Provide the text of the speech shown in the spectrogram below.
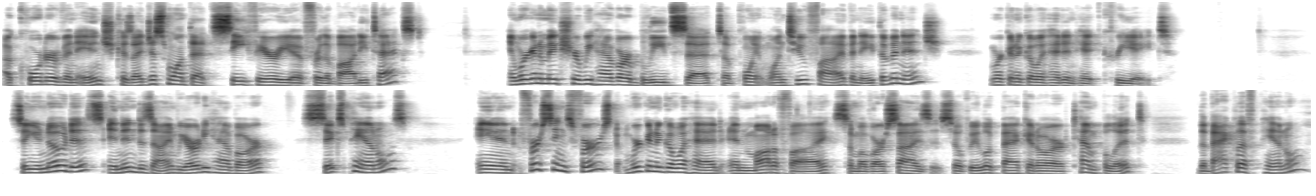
a quarter of an inch because I just want that safe area for the body text. And we're going to make sure we have our bleed set to 0.125, an eighth of an inch. We're going to go ahead and hit create. So you notice in InDesign, we already have our six panels. And first things first, we're going to go ahead and modify some of our sizes. So if we look back at our template, the back left panel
